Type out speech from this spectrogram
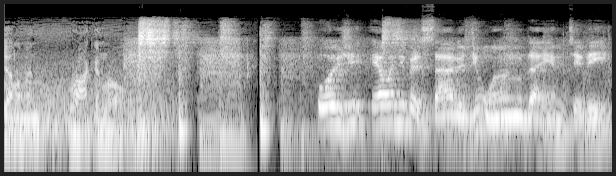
Gentlemen, rock and roll. Hoje é o aniversário de um ano da MTV.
